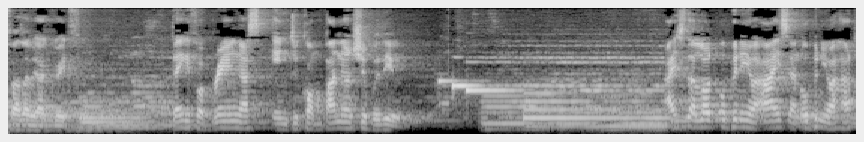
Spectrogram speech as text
Father, we are grateful. Thank you for bringing us into companionship with you. I see the Lord opening your eyes and open your heart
